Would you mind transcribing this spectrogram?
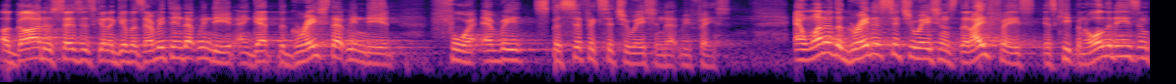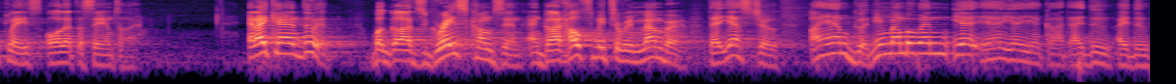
a God who says He's going to give us everything that we need and get the grace that we need for every specific situation that we face. And one of the greatest situations that I face is keeping all of these in place all at the same time. And I can't do it. But God's grace comes in, and God helps me to remember that, yes, Joe, I am good. You remember when? Yeah, yeah, yeah, yeah, God, I do, I do.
